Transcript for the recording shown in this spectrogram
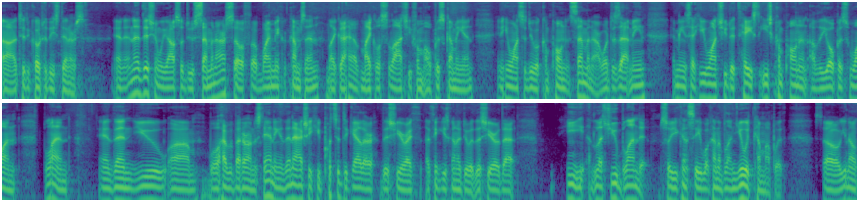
uh, to go to these dinners. And in addition, we also do seminars. So if a winemaker comes in, like I have Michael Silacci from Opus coming in, and he wants to do a component seminar, what does that mean? It means that he wants you to taste each component of the Opus One blend, and then you um, will have a better understanding. And then actually, he puts it together this year. I, th- I think he's going to do it this year. That he lets you blend it, so you can see what kind of blend you would come up with. So you know,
